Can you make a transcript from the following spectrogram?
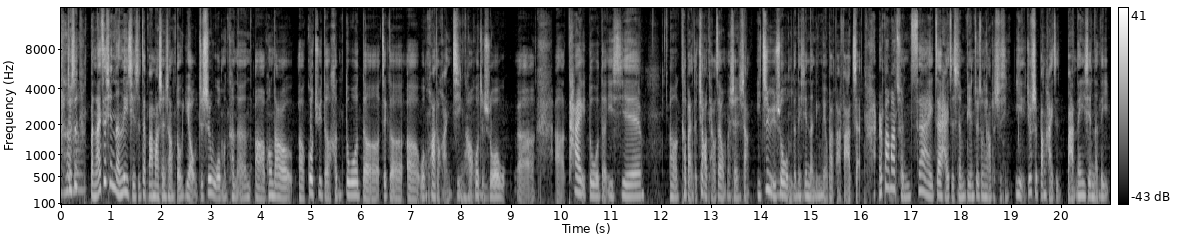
就是 本来这些能力，其实在爸妈身上都有，只是我们可能呃碰到呃过去的很多的这个呃文化的环境哈，或者说呃呃太多的一些呃刻板的教条在我们身上，以至于说我们的那些能力没有办法发展。而爸妈存在在孩子身边最重要的事情，也就是帮孩子把那一些能力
